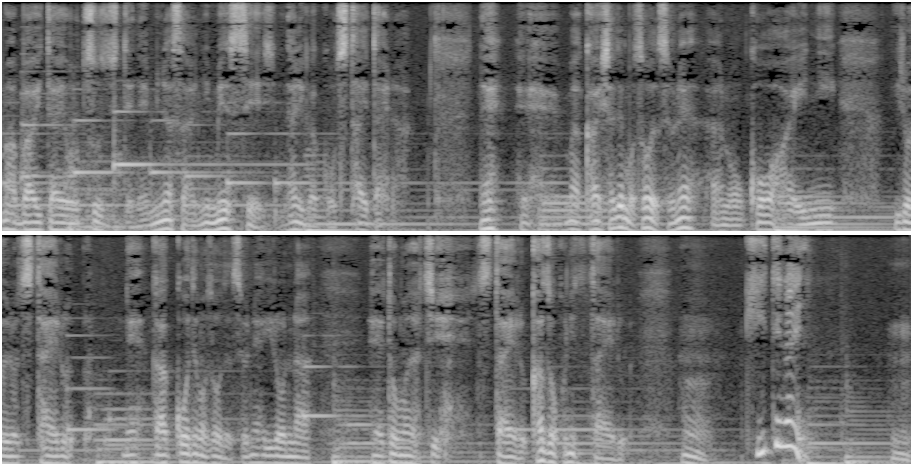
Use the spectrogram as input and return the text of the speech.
まあ、媒体を通じてね皆さんにメッセージ何かこう伝えたいなねえー、まあ、会社でもそうですよね。あの後輩にいろいろ伝える、ね、学校でもそうですよね。いろんな、えー、友達伝える。家族に伝える、うん、聞いてない、うん、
